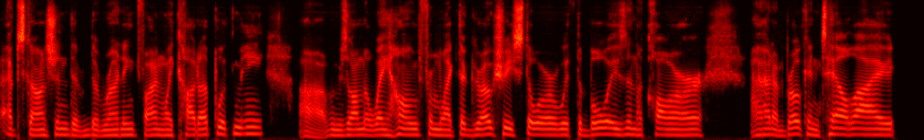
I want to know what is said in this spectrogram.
absconsion, the, the running finally caught up with me. Uh, was on the way home from like the grocery store with the boys in the car. I had a broken tail light.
